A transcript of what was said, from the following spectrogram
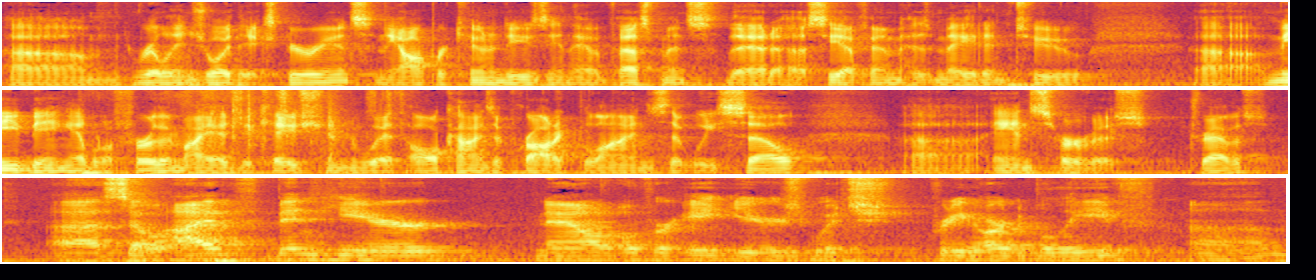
Um, really enjoy the experience and the opportunities and the investments that uh, CFM has made into uh, me being able to further my education with all kinds of product lines that we sell uh, and service. Travis? Uh, so I've been here now over eight years, which pretty hard to believe. Um,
